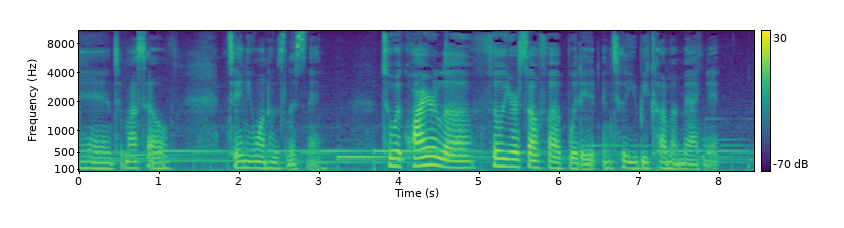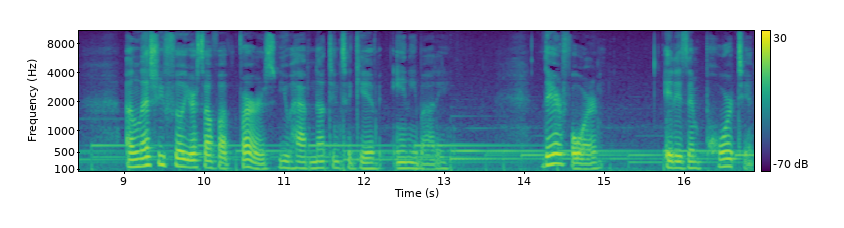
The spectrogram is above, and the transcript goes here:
and to myself, to anyone who's listening. To acquire love, fill yourself up with it until you become a magnet. Unless you fill yourself up first, you have nothing to give anybody. Therefore, it is important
